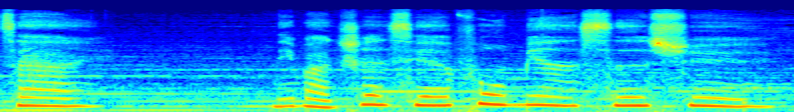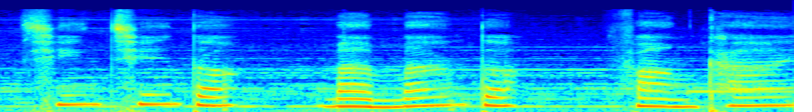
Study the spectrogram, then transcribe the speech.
在，你把这些负面思绪轻轻的、慢慢的放开，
